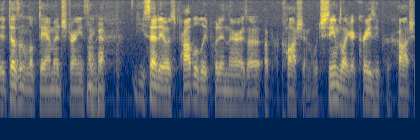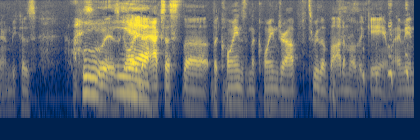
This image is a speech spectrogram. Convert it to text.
it doesn't look damaged or anything. Okay. He said it was probably put in there as a, a precaution, which seems like a crazy precaution because who is going to access the the coins and the coin drop through the bottom of a game? I mean,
